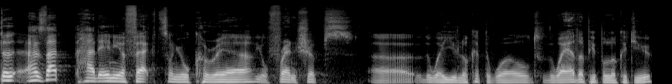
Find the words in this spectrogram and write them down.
has that had any effects on your career, your friendships, uh, the way you look at the world, the way other people look at you?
